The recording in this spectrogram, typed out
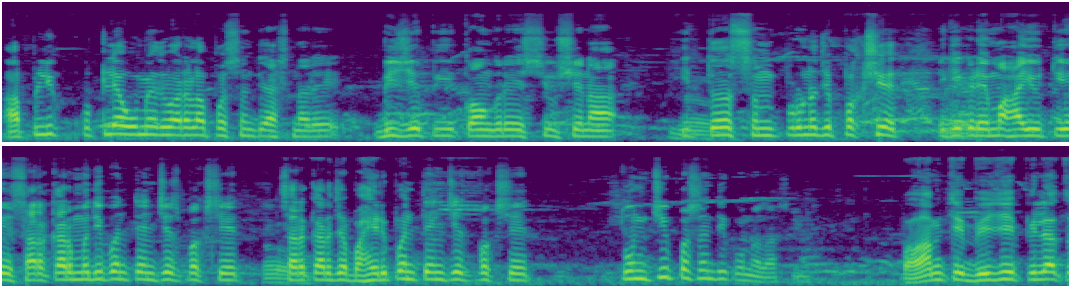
आपली कुठल्या उमेदवाराला पसंती असणार आहे? बी जे पी काँग्रेस शिवसेना इथं संपूर्ण जे पक्ष आहेत एकीकडे महायुती आहे सरकारमध्ये पण त्यांचेच पक्ष आहेत सरकारच्या बाहेर पण त्यांचेच पक्ष आहेत. तुमची पसंती कोणाला असणार? आमची बी जे पीलाच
